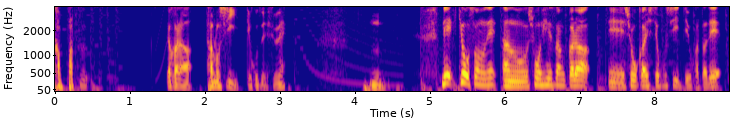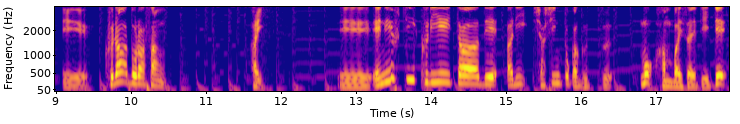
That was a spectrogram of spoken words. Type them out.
活発。だから楽しいっていうことですよね。うん。で今日そのねあの翔平さんから、えー、紹介してほしいという方で、えー、クラドラさん。はい。えー、NFT クリエイターであり写真とかグッズも販売されていて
